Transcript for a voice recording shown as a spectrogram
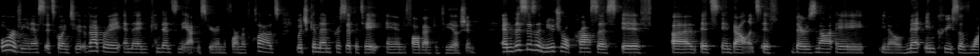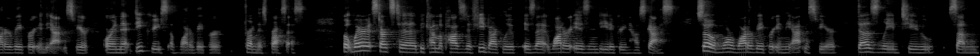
or Venus, it's going to evaporate and then condense in the atmosphere in the form of clouds, which can then precipitate and fall back into the ocean. And this is a neutral process if uh, it's in balance, if there's not a, you know, net increase of water vapor in the atmosphere or a net decrease of water vapor from this process. But where it starts to become a positive feedback loop is that water is indeed a greenhouse gas. So more water vapor in the atmosphere does lead to some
